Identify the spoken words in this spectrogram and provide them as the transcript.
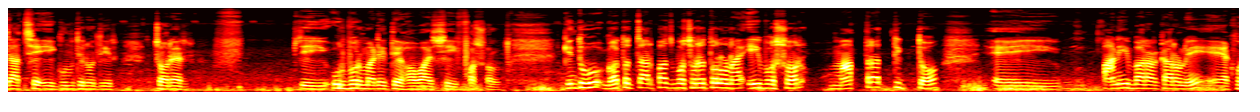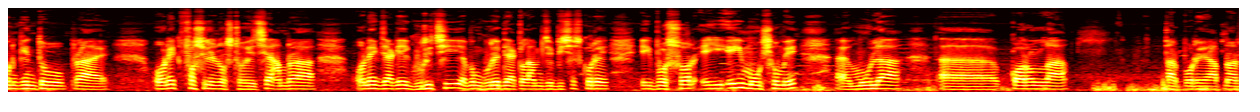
যাচ্ছে এই গুমতি নদীর চরের এই উর্বর মাটিতে হওয়া সেই ফসল। কিন্তু গত চার পাঁচ বছরের তুলনায় এই বছর মাত্রাতিরিক্ত এই পানি বাড়ার কারণে এখন কিন্তু প্রায় অনেক ফসলই নষ্ট হয়েছে। আমরা অনেক জায়গায় ঘুরেছি এবং ঘুরে দেখলাম যে বিশেষ করে এই বছর এই এই মৌসুমে মূলা করল্লা তারপরে আপনার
